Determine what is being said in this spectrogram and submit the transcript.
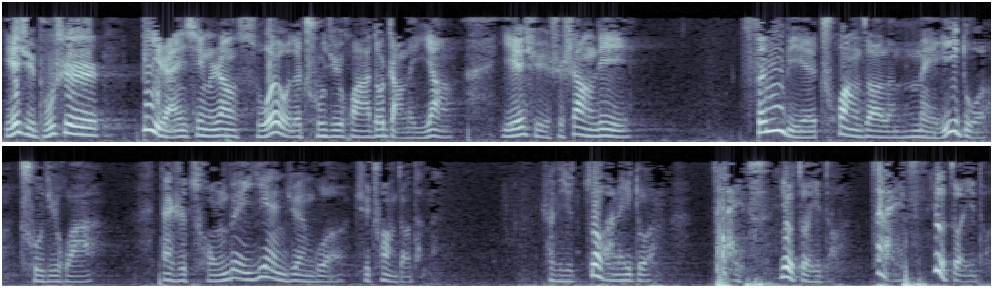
也许不是必然性让所有的雏菊花都长得一样，也许是上帝分别创造了每一朵雏菊花，但是从未厌倦过去创造它们。上帝就做完了一朵，再来一次，又做一朵，再来一次，又做一朵。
